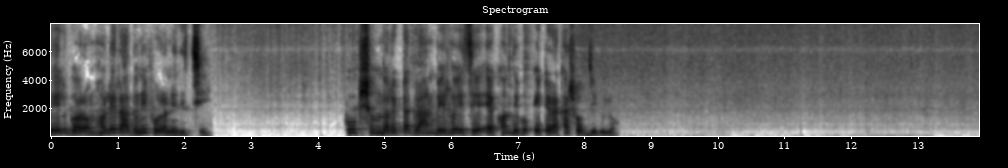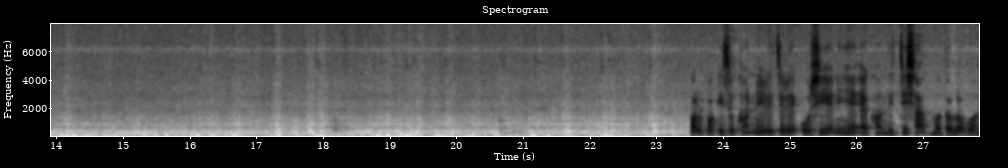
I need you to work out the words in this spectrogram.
তেল গরম হলে রাঁধুনি ফোড়নে দিচ্ছি। খুব সুন্দর একটা গ্রান বের হয়েছে, এখন দেব কেটে রাখা সবজিগুলো। অল্প কিছুক্ষণ নেড়ে চেড়ে কষিয়ে নিয়ে এখন দিচ্ছি স্বাদ মতো লবণ।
